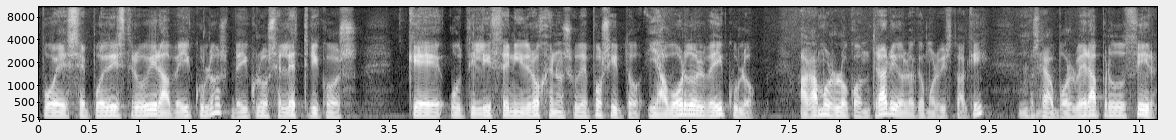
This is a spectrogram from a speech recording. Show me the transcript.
Pues se puede distribuir a vehículos, vehículos eléctricos que utilicen hidrógeno en su depósito y a bordo del vehículo hagamos lo contrario de lo que hemos visto aquí, o sea, volver a producir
